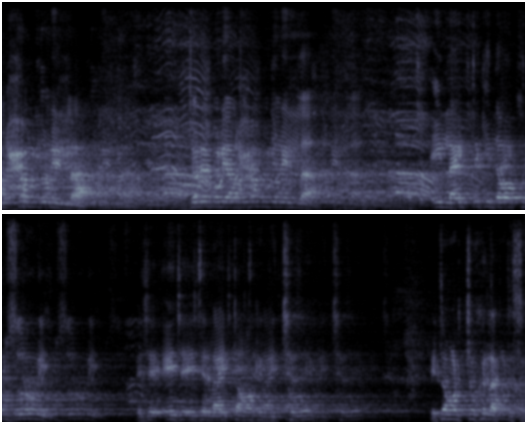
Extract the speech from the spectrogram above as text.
আলহামদুলিল্লাহ। জোরে বলি আলহামদুলিল্লাহ। আচ্ছা এই লাইটটা কি দেওয়া খুব জরুরি? এই যে এই যে এই যে লাইটটা আমাকে দিচ্ছে যে, এটা আমার চোখে লাগতেছে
